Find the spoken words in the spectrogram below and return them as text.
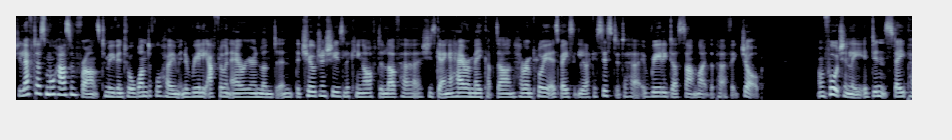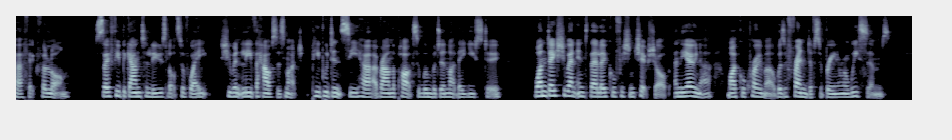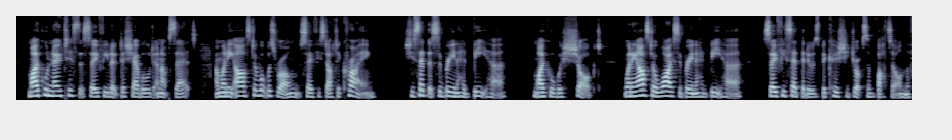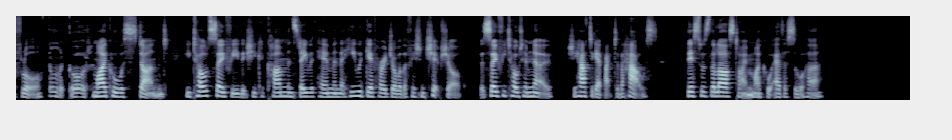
She left her small house in France to move into a wonderful home in a really affluent area in London. The children she's looking after love her. She's getting her hair and makeup done. Her employer is basically like a sister to her. It really does sound like the perfect job. Unfortunately, it didn't stay perfect for long. Sophie began to lose lots of weight. She wouldn't leave the house as much. People didn't see her around the parks of Wimbledon like they used to. One day she went into their local fish and chip shop, and the owner, Michael Cromer, was a friend of Sabrina and Wissam's. Michael noticed that Sophie looked dishevelled and upset, and when he asked her what was wrong, Sophie started crying. She said that Sabrina had beat her. Michael was shocked. When he asked her why Sabrina had beat her, Sophie said that it was because she dropped some butter on the floor. Oh my god. Michael was stunned. He told Sophie that she could come and stay with him and that he would give her a job at the fish and chip shop, but Sophie told him no, she had to get back to the house. This was the last time Michael ever saw her.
